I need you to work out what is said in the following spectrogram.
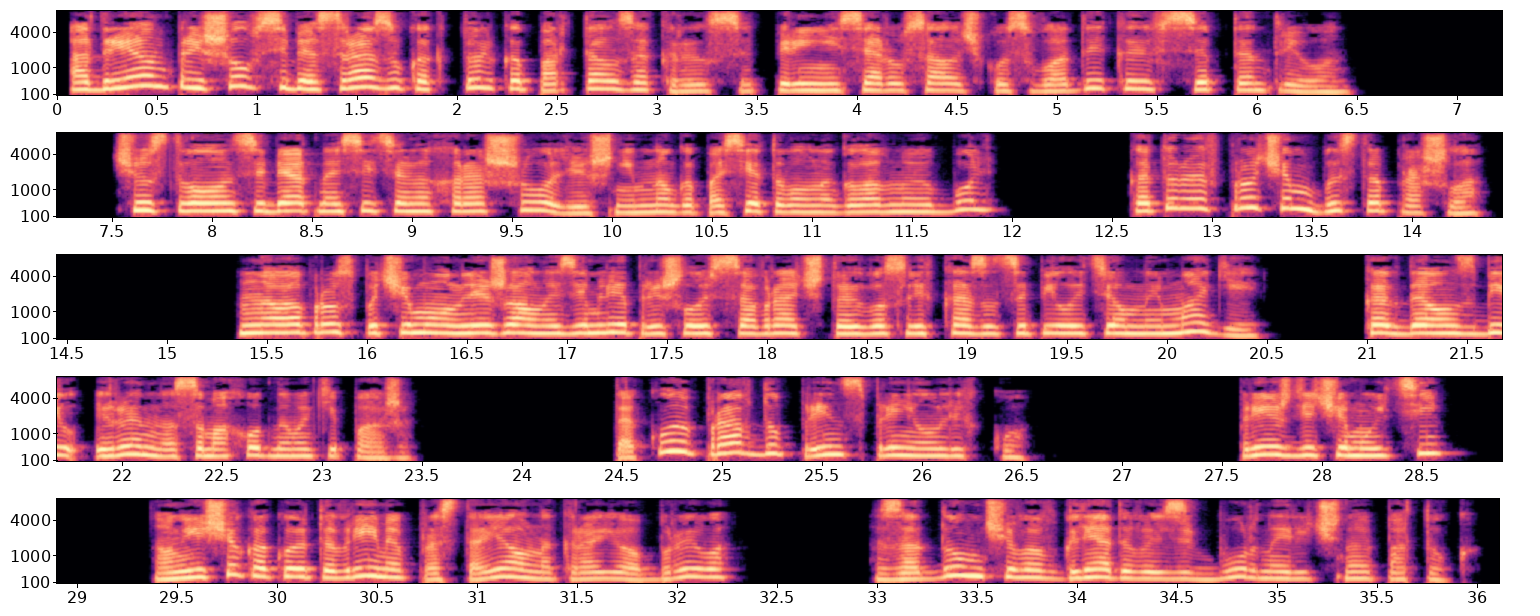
Адриан пришел в себя сразу, как только портал закрылся, перенеся русалочку с владыкой в септентрион. Чувствовал он себя относительно хорошо, лишь немного посетовал на головную боль, которая, впрочем, быстро прошла. На вопрос, почему он лежал на земле, пришлось соврать, что его слегка зацепило темной магией, когда он сбил Ирен на самоходном экипаже. Такую правду принц принял легко. Прежде чем уйти, он еще какое-то время простоял на краю обрыва, задумчиво вглядываясь в бурный речной поток.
